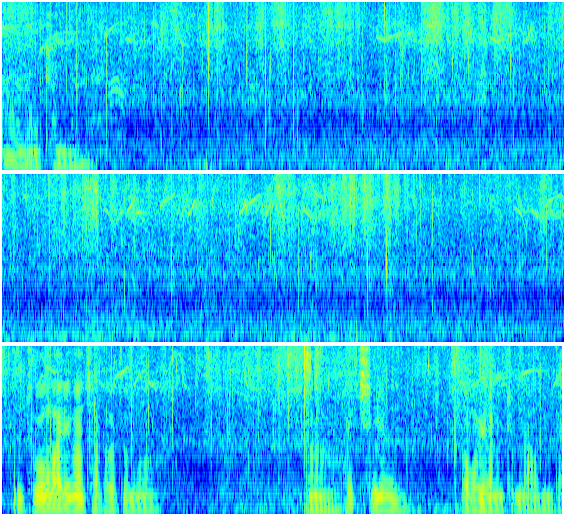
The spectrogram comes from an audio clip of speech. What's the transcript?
아, 먹혔네. 두어 마리만 잡아도 뭐, 어, 해치면 먹을 양이 좀 나옵니다.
